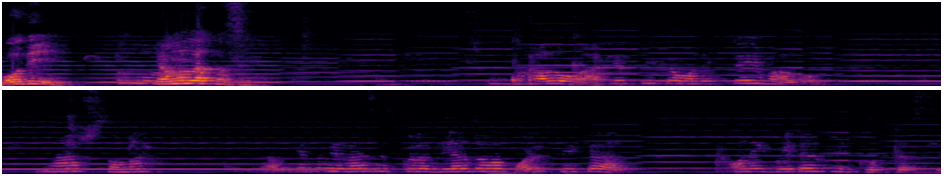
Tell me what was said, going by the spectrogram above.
বৌদি কেমন লাগতেছে? ভালো আগের থেকে অনেকটাই ভালো। আসছো না? কালকে তুমি মেসেজ করে দেওয়া যাওয়ার পরের থেকে অনেক বেটার ফিল করতেছি।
